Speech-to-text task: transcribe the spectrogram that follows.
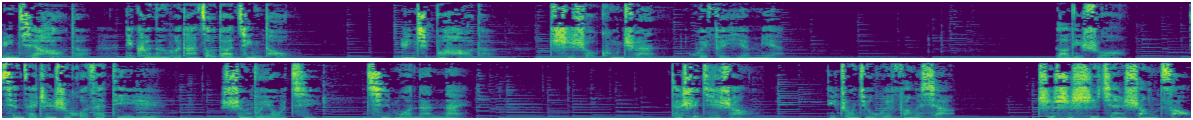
运气好的，你可能和他走到尽头；运气不好的，赤手空拳。灰飞烟灭。老李说：“现在真是活在地狱，身不由己，寂寞难耐。但实际上，你终究会放下，只是时间尚早，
